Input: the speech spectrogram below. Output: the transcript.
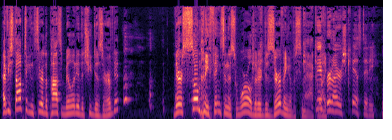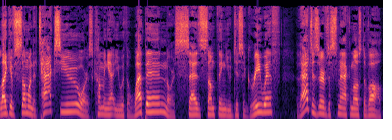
Have you stopped to consider the possibility that she deserved it? There are so many things in this world that are deserving of a smack. Give like- her an Irish kiss, did he? Like if someone attacks you or is coming at you with a weapon or says something you disagree with, that deserves a smack most of all.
